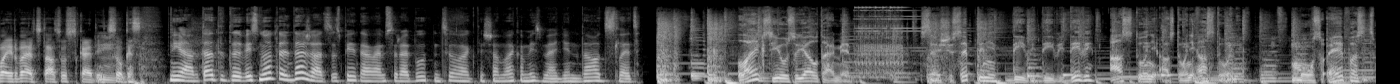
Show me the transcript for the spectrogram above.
vai ir vērts tās uzskaitīt mm. sugas. Jā, tā tad visnotaļ dažāds tas piedāvājums varētu būt, un cilvēki tiešām laikam izmēģina daudzas lietas. Laiks jūsu jautājumiem! 6722, 888, mūsu e-pasts,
